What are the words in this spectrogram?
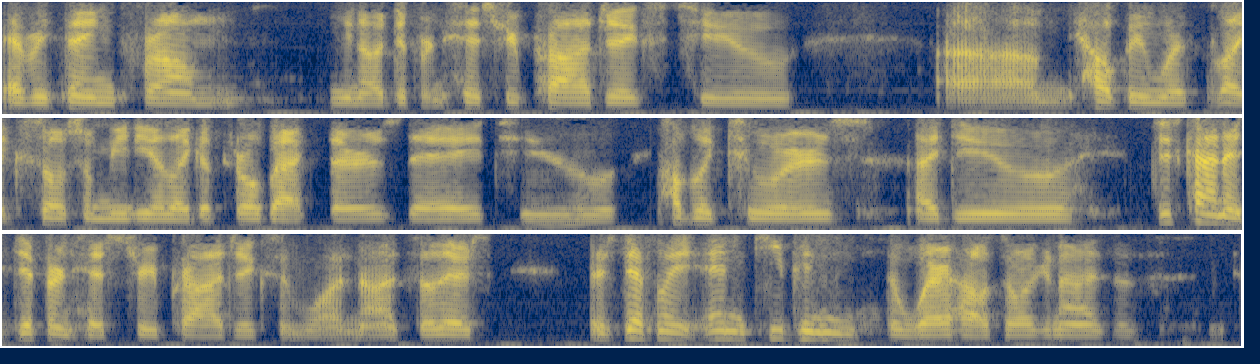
everything from you know different history projects to um, helping with like social media, like a Throwback Thursday, to public tours. I do just kind of different history projects and whatnot. So there's there's definitely and keeping the warehouse organized is.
